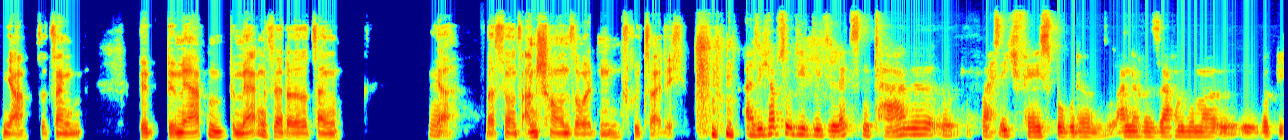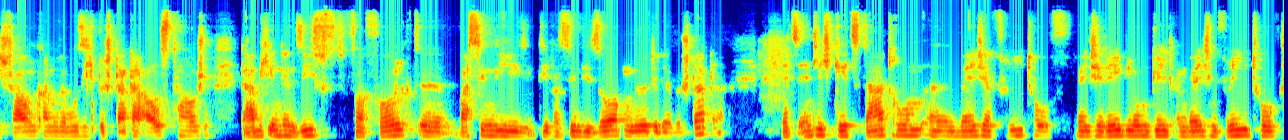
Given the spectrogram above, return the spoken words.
ja sozusagen be bemerken, bemerkenswert oder sozusagen ja. ja was wir uns anschauen sollten frühzeitig. Also ich habe so die, die letzten Tage, äh, weiß ich, Facebook oder andere Sachen, wo man äh, wirklich schauen kann oder wo sich Bestatter austauschen. Da habe ich intensiv verfolgt, äh, was sind die, die, was sind die Sorgen, Nöte der Bestatter. Letztendlich geht es darum, welcher Friedhof, welche Regelung gilt an welchem Friedhof.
